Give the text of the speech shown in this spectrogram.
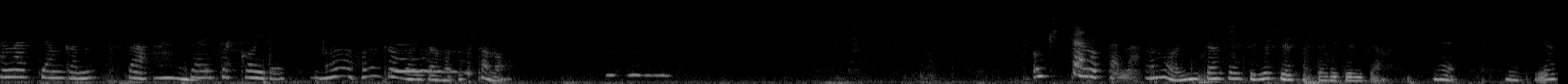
はなちゃんがさうん。泣いた声です。ああはなちゃんがいたの？起きたの？起きたのかな？うんゆうちゃん先生よしよししてあげてるじゃん。ねよしよし。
